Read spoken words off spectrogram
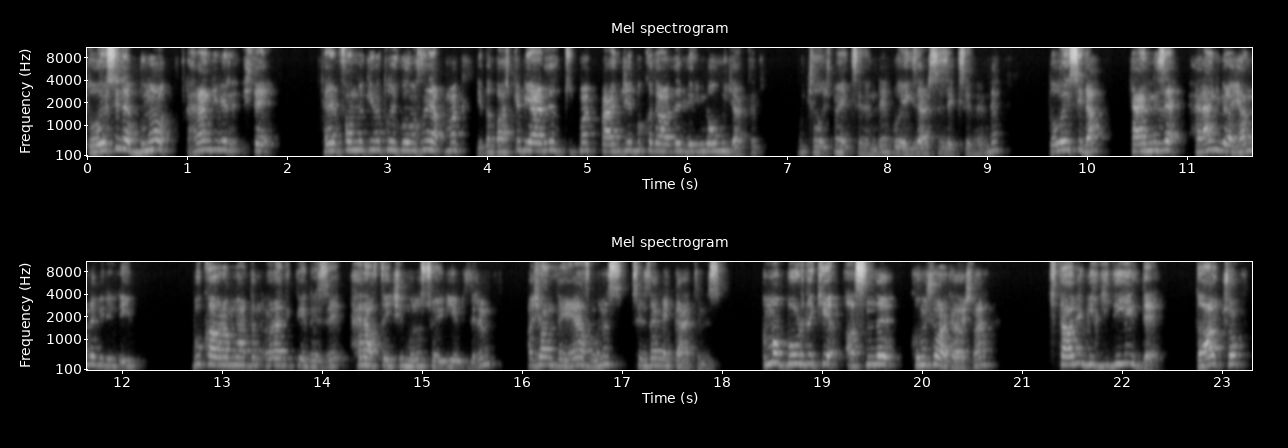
Dolayısıyla bunu herhangi bir işte telefondaki not uygulamasını yapmak ya da başka bir yerde tutmak bence bu kadar da verimli olmayacaktır. Bu çalışma ekseninde, bu egzersiz ekseninde. Dolayısıyla kendinize herhangi bir ajanda belirleyip bu kavramlardan öğrendiklerinizi her hafta için bunu söyleyebilirim. Ajandaya yazmanız sizden beklentimiz. Ama buradaki aslında konu şu arkadaşlar. Kitabi bilgi değil de daha çok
